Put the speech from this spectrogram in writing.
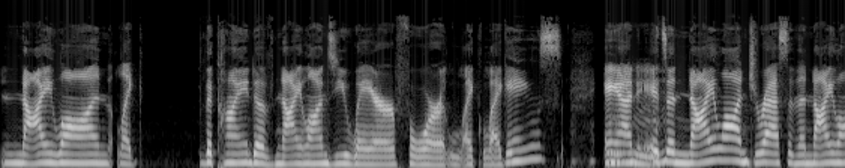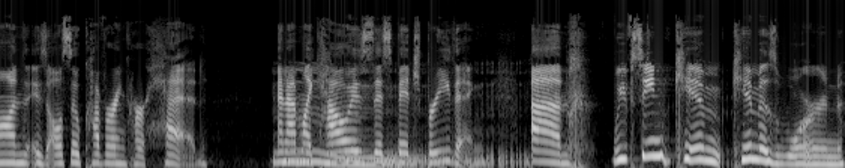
nylon like the kind of nylons you wear for like leggings and it's a nylon dress and the nylon is also covering her head. And I'm like how is this bitch breathing? Um We've seen Kim. Kim has worn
